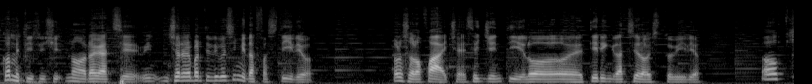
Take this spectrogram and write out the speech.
Come ti suicidi? No, ragazzi, vincere le partite così mi dà fastidio. Però se lo fai, cioè, sei gentile, eh, ti ringrazierò in questo video. Ok,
